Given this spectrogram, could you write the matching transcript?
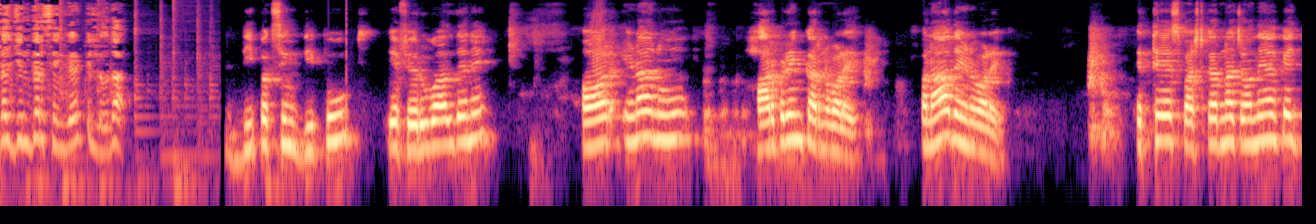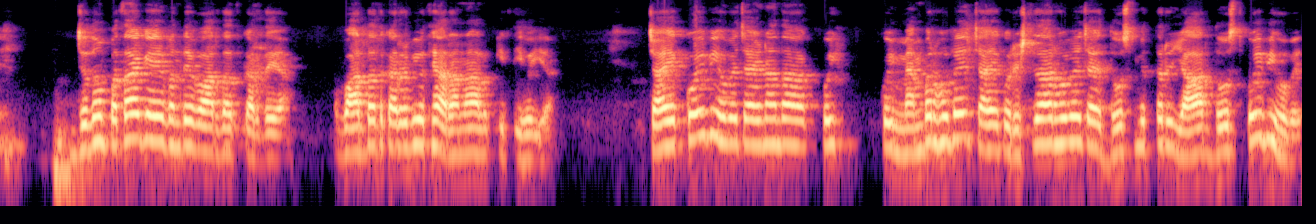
ਦਲਜਿੰਦਰ ਸਿੰਘ ਢਿੱਲੋਂ ਦਾ। ਦੀਪਕ ਸਿੰਘ ਦੀਪੂ, ਇਹ ਫੇਰੂਵਾਲ ਦੇ ਨੇ ਔਰ ਇਹਨਾਂ ਨੂੰ ਹਾਰਬਰਿੰਗ ਕਰਨ ਵਾਲੇ, ਪਨਾਹ ਦੇਣ ਵਾਲੇ। ਇੱਥੇ ਸਪਸ਼ਟ ਕਰਨਾ ਚਾਹੁੰਦੇ ਆ ਕਿ ਜਦੋਂ ਪਤਾ ਕਿ ਇਹ ਬੰਦੇ ਵਾਰਦਾਤ ਕਰਦੇ ਆ, ਵਾਰਦਾਤ ਕਰ ਵੀ ਹਥਿਆਰਾਂ ਨਾਲ ਕੀਤੀ ਹੋਈ ਆ, ਚਾਹੇ ਕੋਈ ਵੀ ਹੋਵੇ, ਚਾਹੇ ਇਹਨਾਂ ਦਾ ਕੋਈ ਕੋਈ ਮੈਂਬਰ ਹੋਵੇ ਚਾਹੇ ਕੋਈ ਰਿਸ਼ਤੇਦਾਰ ਹੋਵੇ ਚਾਹੇ ਦੋਸਤ ਮਿੱਤਰ ਯਾਰ ਦੋਸਤ ਕੋਈ ਵੀ ਹੋਵੇ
